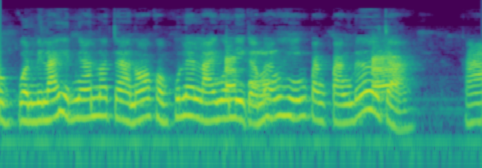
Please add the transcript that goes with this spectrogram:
รบกวนเวลาเห็นงานเนาะจ้าเนาะขอบคุณหลายๆงวดนี้กับมังเฮงปังๆเด้อจ้าค่ะ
